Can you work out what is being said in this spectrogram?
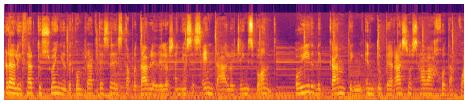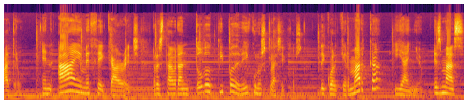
realizar tu sueño de comprarte ese descapotable de los años 60 a los James Bond. O ir de camping en tu Pegaso Saba J4. En AMC Garage restauran todo tipo de vehículos clásicos, de cualquier marca y año. Es más,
